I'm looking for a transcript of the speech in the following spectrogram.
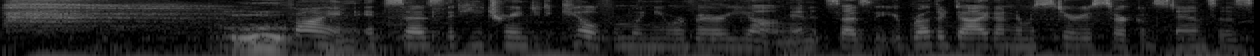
Ooh. Fine. It says that he trained you to kill from when you were very young, and it says that your brother died under mysterious circumstances,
